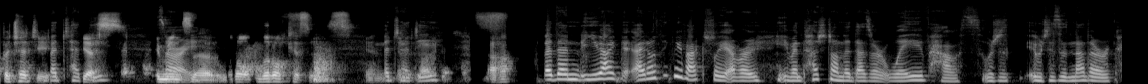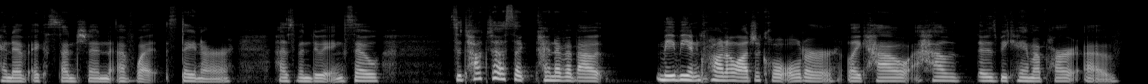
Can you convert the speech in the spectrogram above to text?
Bacetti. Bacetti. Yes. It Sorry. means uh, little, little kisses. In, Bacetti. In uh-huh. But then you, I, I don't think we've actually ever even touched on the Desert Wave House, which is which is another kind of extension of what Stayner has been doing. So, so talk to us like kind of about maybe in chronological order, like how how those became a part of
